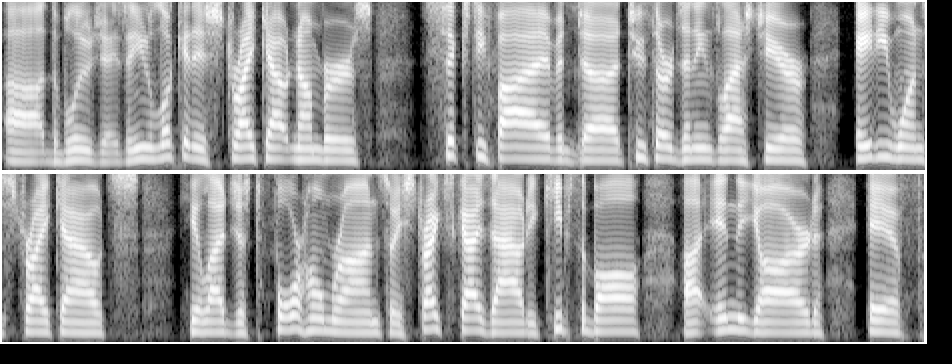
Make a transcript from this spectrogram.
uh, the Blue Jays. And you look at his strikeout numbers 65 and uh, two thirds innings last year, 81 strikeouts. He allowed just four home runs, so he strikes guys out. He keeps the ball uh, in the yard. If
